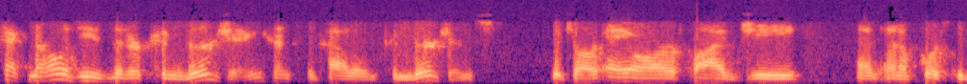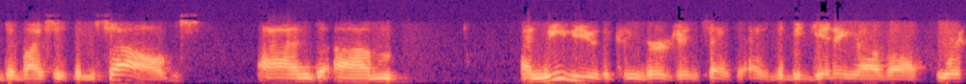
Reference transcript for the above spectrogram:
technologies that are converging, hence the title convergence, which are AR, 5G, and, and of course the devices themselves. And um, and we view the convergence as, as the beginning of a fourth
